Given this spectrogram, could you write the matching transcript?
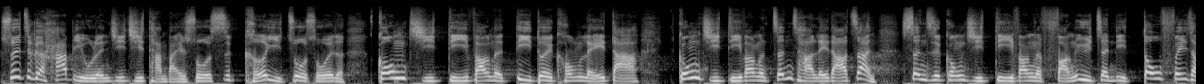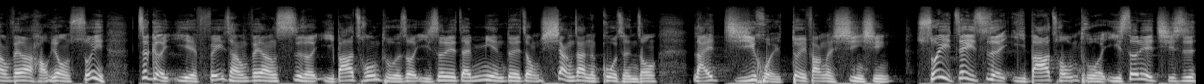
所以这个哈比无人机其实坦白说是可以做所谓的攻击敌方的地对空雷达。攻击敌方的侦察雷达站，甚至攻击敌方的防御阵地都非常非常好用，所以这个也非常非常适合以巴冲突的时候，以色列在面对这种巷战的过程中来击毁对方的信心。所以这一次的以巴冲突，以色列其实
